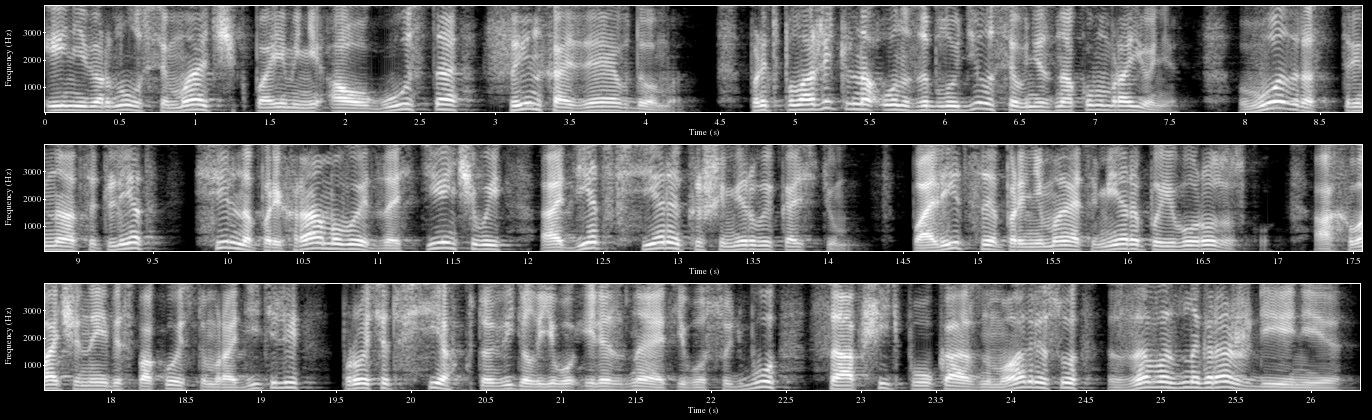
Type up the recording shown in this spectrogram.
и не вернулся мальчик по имени Аугуста, сын хозяев дома. Предположительно, он заблудился в незнакомом районе. Возраст 13 лет, сильно прихрамывает, застенчивый, одет в серый кашемировый костюм. Полиция принимает меры по его розыску. Охваченные беспокойством родители просят всех, кто видел его или знает его судьбу, сообщить по указанному адресу за вознаграждение.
